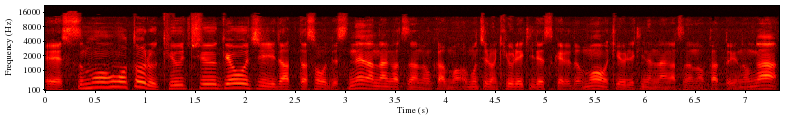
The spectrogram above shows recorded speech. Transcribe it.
えー、相撲を取る宮中行事だったそうですね7月7日ももちろん旧暦ですけれども旧暦7月7日というのが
